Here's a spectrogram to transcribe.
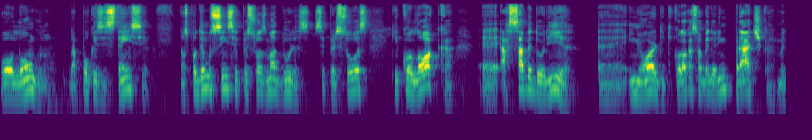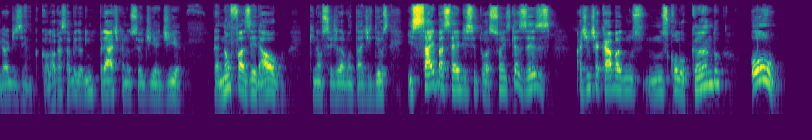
ou ao longo da pouca existência, nós podemos sim ser pessoas maduras, ser pessoas que coloca é, a sabedoria é, em ordem, que coloca a sabedoria em prática, melhor dizendo, que coloca a sabedoria em prática no seu dia a dia, para não fazer algo que não seja da vontade de Deus e saiba sair de situações que às vezes a gente acaba nos, nos colocando ou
